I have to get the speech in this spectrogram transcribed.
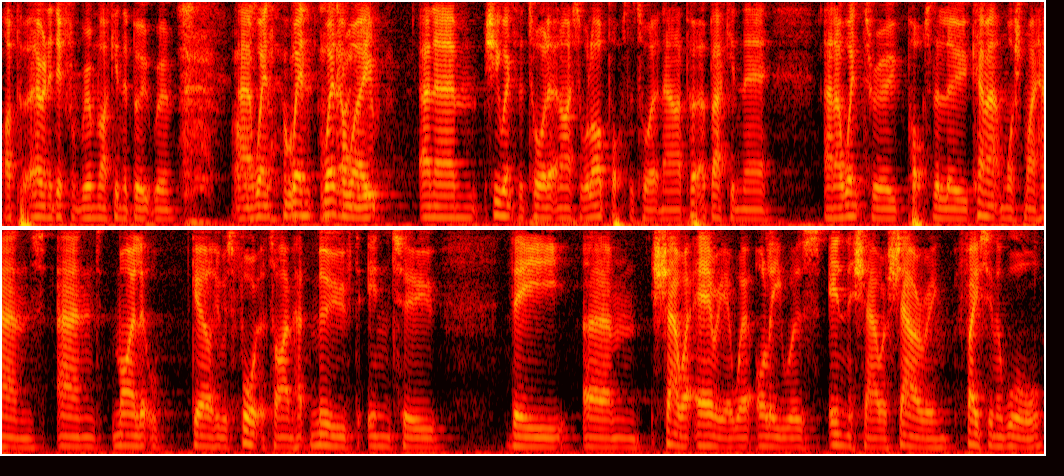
I put her in a different room, like in the boot room, and went went went away. And um, she went to the toilet, and I said, "Well, I'll pop to the toilet now." I put her back in there, and I went through, popped to the loo, came out and washed my hands. And my little girl, who was four at the time, had moved into the um, shower area where Ollie was in the shower, showering, facing the wall,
